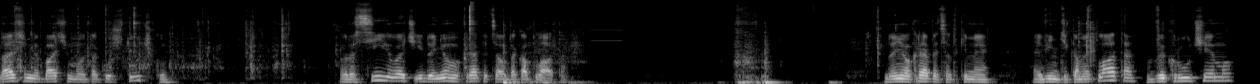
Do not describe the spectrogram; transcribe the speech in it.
Далі ми бачимо таку штучку. Розсіювач і до нього крепиться отака плата. До нього крепиться такими вінтиками плата. Викручуємо.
